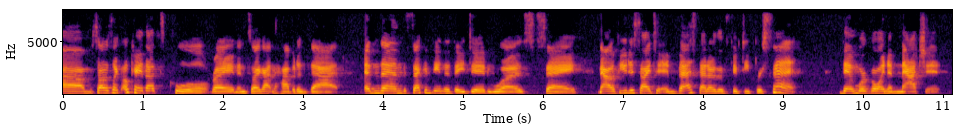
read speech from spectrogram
um, so I was like, okay, that's cool, right? And so I got in the habit of that. And then the second thing that they did was say, now if you decide to invest that other 50%, then we're going to match it.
